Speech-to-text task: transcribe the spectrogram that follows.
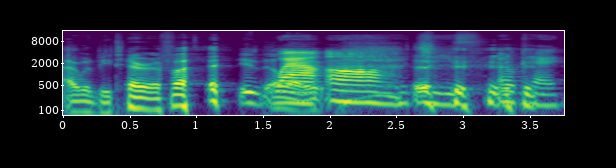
I would be terrified. Wow. Oh, jeez. Okay.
